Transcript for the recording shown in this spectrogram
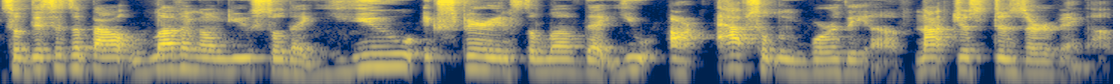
So this is about loving on you so that you experience the love that you are absolutely worthy of, not just deserving of.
